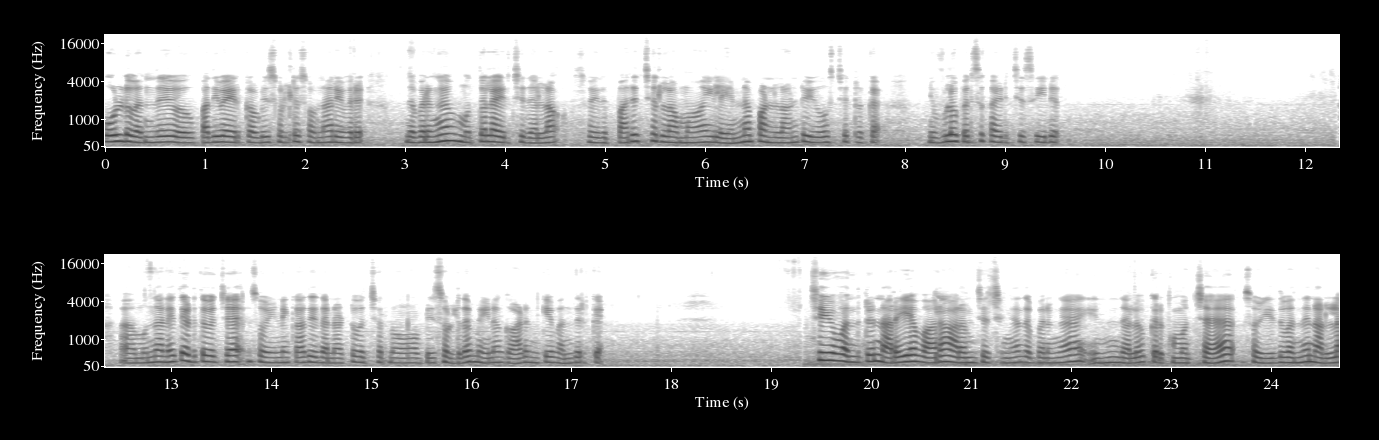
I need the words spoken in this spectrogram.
கோல்டு வந்து பதிவாயிருக்கு அப்படின்னு சொல்லிட்டு சொன்னார் இவர். இந்த பாருங்க முத்தலாயிடுச்சு இதெல்லாம். ஸோ இது பறிச்சிடலாமா? இல்லை என்ன பண்ணலான்ட்டு யோசிச்சுட்ருக்கேன் இவ்வளோ பெருசுக்காயிடுச்சு சீடு. முந்தா எடுத்து வச்சேன். ஸோ இன்றைக்காவது இதை நட்டு வச்சிடணும் அப்படின்னு சொல்லிட்டு தான் மெயினாக கார்டனுக்கே வந்திருக்கேன். மொச்சையும் வந்துட்டு நிறைய வர ஆரம்பிச்சிருச்சுங்க. இதை பாருங்க இந்த அளவுக்கு இருக்கு மொச்சை. ஸோ இது வந்து நல்ல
